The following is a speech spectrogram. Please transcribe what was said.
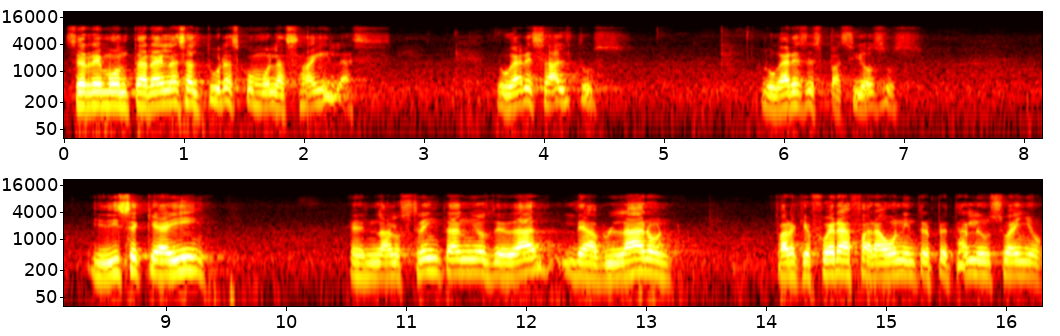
Se remontará en las alturas como las águilas, lugares altos, lugares espaciosos. Y dice que ahí, a los 30 años de edad, le hablaron para que fuera a Faraón a interpretarle un sueño.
